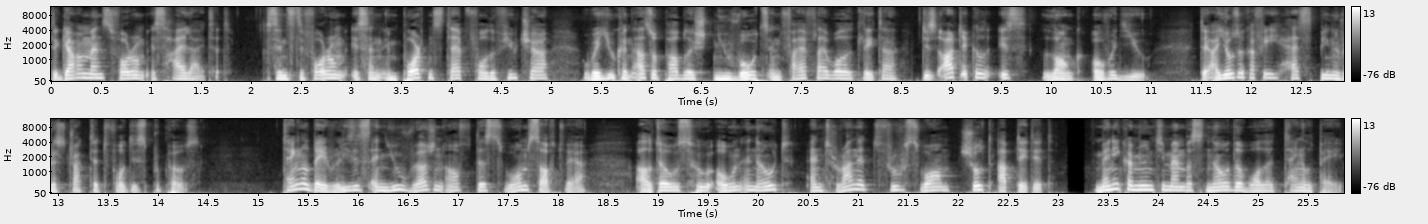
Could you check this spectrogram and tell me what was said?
the Governance Forum is highlighted. Since the forum is an important step for the future, where you can also publish new votes in Firefly Wallet later, this article is long overdue. The IOTA Cafe has been restructured for this purpose. TangleBay releases a new version of the Swarm software. All those who own a node and run it through Swarm should update it. Many community members know the wallet TanglePay.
